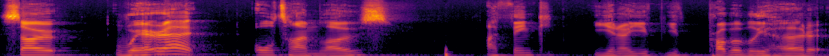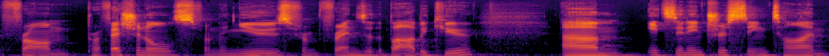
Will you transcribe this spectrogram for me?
So we're at all-time lows. I think you know you've, you've probably heard it from professionals, from the news, from friends at the barbecue. Um, it's an interesting time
